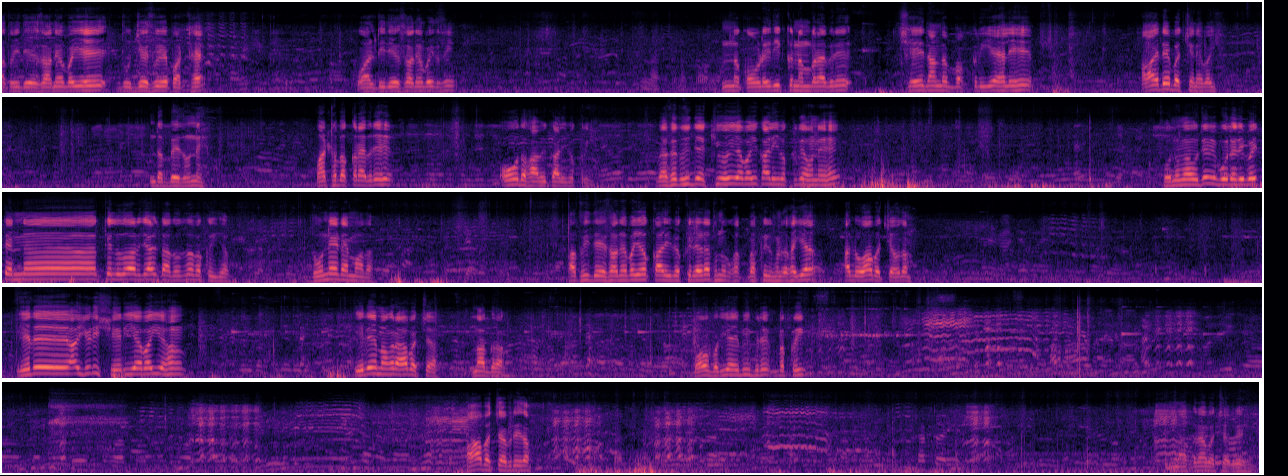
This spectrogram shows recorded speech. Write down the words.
ਆ ਤੁਸੀਂ ਦੇਖ ਸਕਦੇ ਹੋ ਬਾਈ, ਇਹ ਦੂਜੇ ਸੂਏ ਪੱਠ ਹੈ। ਕੁਆਲਿਟੀ ਦੇਖ ਸਕਦੇ ਹੋ ਬਾਈ ਤੁਸੀਂ। ਨਕੌੜੇ ਦੀ ਇੱਕ ਨੰਬਰ ਆ ਵੀਰੇ 6 ਦੰਦ ਬੱਕਰੀ ਹੈ ਹਲੇ ਇਹ। ਆ ਇਹਦੇ ਬੱਚੇ ਨੇ ਬਾਈ। ਡੱਬੇ ਦੋਨੇ। ਪੱਠ ਬੱਕਰਾ ਵੀਰੇ ਇਹ। ਉਹ ਦਿਖਾ ਵੀ ਕਾਲੀ ਬੱਕਰੀ। ਵੈਸੇ ਤੁਸੀਂ ਦੇਖੀ ਹੋਈ ਆ ਬਾਈ ਕਾਲੀ ਬੱਕਰੀ ਦੇ ਹੁੰਨੇ ਇਹ। ਤੁਹਾਨੂੰ ਮੈਂ ਉਹਦੇ ਵੀ ਬੋਲਿਆ ਸੀ ਬਾਈ 3 ਕਿਲੋ ਦਾ ਰਿਜ਼ਲਟ ਆ ਦੁੱਧ ਦਾ ਬੱਕਰੀ ਦਾ। ਦੋਨੇ ਟਾਈਮਾਂ ਦਾ। ਆ ਤੁਸੀਂ ਦੇਖ ਸਕਦੇ ਹੋ ਬਾਈ ਉਹ ਕਾਲੀ ਬੱਕਰੀ ਜਿਹੜਾ ਤੁਹਾਨੂੰ ਬੱਕਰੀ ਹੁਣ ਦਿਖਾਈ ਆ ਆ ਲੋਹਾ ਬੱਚਾ ਉਹਦਾ। ਇਹਦੇ ਆ ਜਿਹੜੀ ਸ਼ੇਰੀ ਆ ਬਾਈ, ਆਹ, ਇਹਦੇ ਮਗਰ ਆ ਬੱਚਾ, ਨਾਗਰਾ। ਬਹੁਤ ਵਧੀਆ ਇਹ ਵੀ ਵੀਰੇ ਬੱਕਰੀ। ਆ ਬੱਚਾ ਵੀਰੇ ਦਾ ਮਗਰਾ ਬੱਚਾ ਵੀਰੇ।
